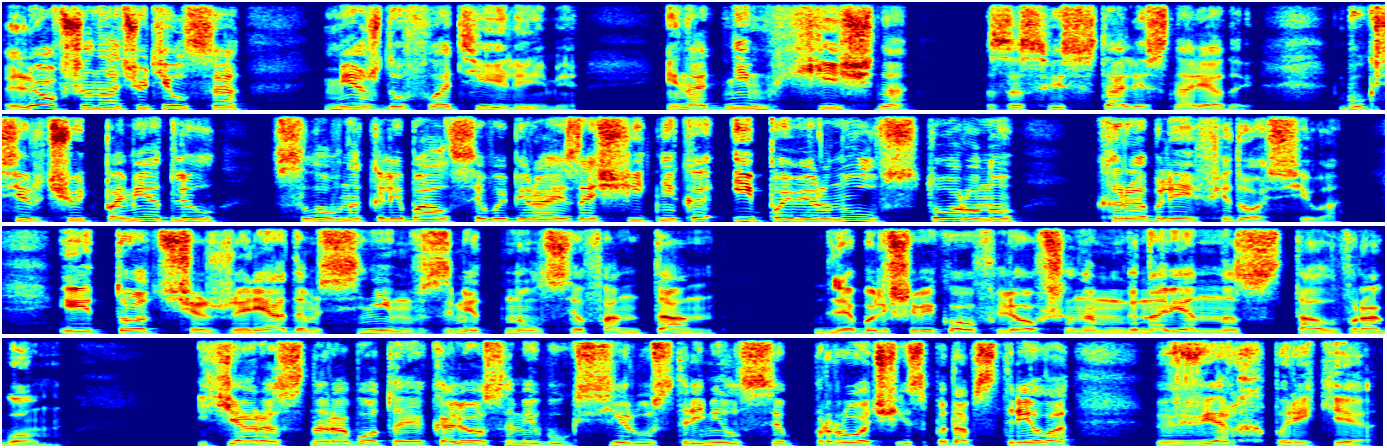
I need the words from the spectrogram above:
Левшин очутился между флотилиями, и над ним хищно засвистали снаряды. Буксир чуть помедлил, словно колебался, выбирая защитника, и повернул в сторону кораблей Федосьева. И тотчас же рядом с ним взметнулся фонтан. Для большевиков Левшина мгновенно стал врагом. Яростно работая колесами, буксир устремился прочь из-под обстрела вверх по реке.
